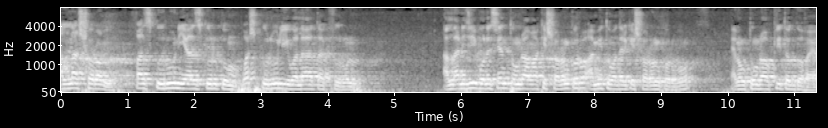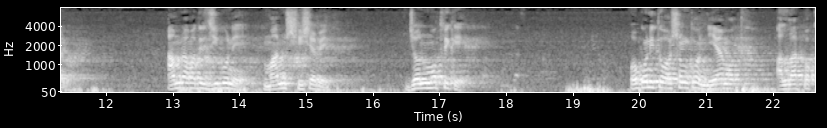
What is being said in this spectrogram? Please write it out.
আল্লাহ স্মরণ, ফাজকুরুন ইয়াজকুরকুম ওয়াশকুরুলি ওয়ালা তাকফুরুন। আল্লাহ নিজেই বলেছেন, তোমরা আমাকে স্মরণ করো, আমি তোমাদেরকে স্মরণ করব এবং তোমরা অকৃতজ্ঞ হয় না আমরা আমাদের জীবনে মানুষ হিসেবে জন্ম থেকে অগণিত অসংখ্য নিয়ামত আল্লাহর পক্ষ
